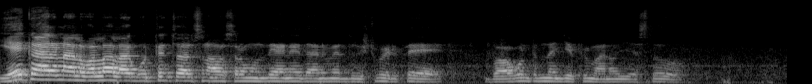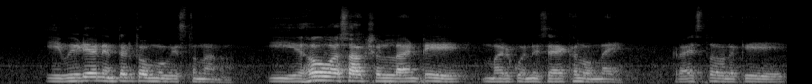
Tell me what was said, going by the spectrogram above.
ఏ కారణాల వల్ల అలా గుర్తించాల్సిన అవసరం ఉంది అనే దాని మీద దృష్టి పెడితే బాగుంటుందని చెప్పి మనవి చేస్తూ ఈ వీడియోని ఇంతటితో ముగిస్తున్నాను. ఈ యహోవా సాక్షులు లాంటి మరికొన్ని శాఖలు ఉన్నాయి. క్రైస్తవులకి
